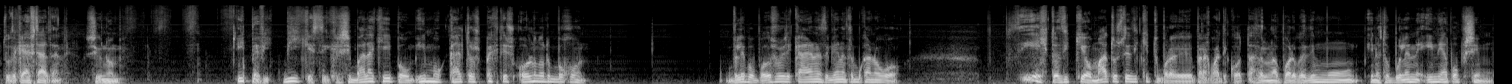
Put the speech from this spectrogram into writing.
Του 17 ήταν, συγγνώμη. Είπε, μπήκε στη χρυσή μπάλα και είπε: Είμαι ο καλύτερος παίχτης όλων των εποχών. Βλέπω ποδόσφαιρο και κανένας δεν κάνει αυτό που κάνω εγώ. Έχει το δικαίωμά του στη δική του πραγματικότητα. Θέλω να πω, ρε παιδί μου, είναι αυτό που λένε, είναι η άποψή μου.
